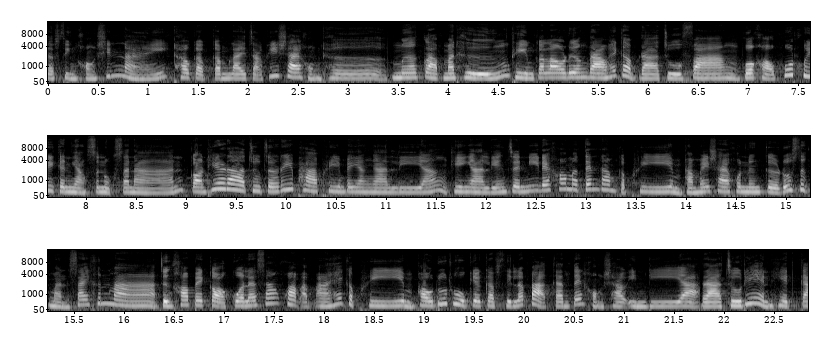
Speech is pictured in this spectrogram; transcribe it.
กับสิ่งของชิ้นไหน เท่ากับกำไรจากพี่ชายของเธอ เมื่อกลับมาถึงพรีมก็เล่าเรื่องราวให้กับราจูฟัง พวกเขาพูดคุยกันอย่างสนุกสนาน ก่อนที่ราจูจะรีบพาพรีมไปยังงานเลี้ยง ที่งานเลี้ยงเจนนี่ได้เข้ามาเต้นรำกับพรีมทำให้ชายคนหนึงเกิดรู้สึกหมั่นไส้ขึ้นมา จึงเข้าไปเกาะกวนและสร้างความอับอายให้กับพรีม เขาดูถูกเกี่ยวกับศิลปะการเต้นของชาวอินเดีย ราจูที่เห็นเหตุก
